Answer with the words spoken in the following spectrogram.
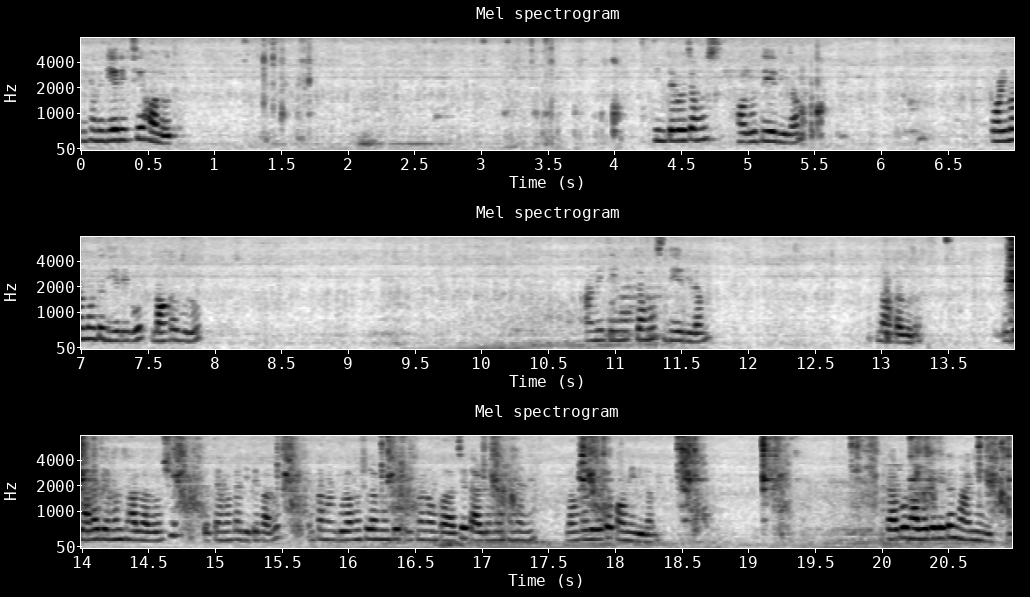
এখানে দিয়ে দিচ্ছি হলুদ। তিন টেবিল চামচ হলুদ দিয়ে দিলাম। পরিমাণ মতো দিয়ে দিব লঙ্কা গুঁড়ো। আমি তিন চামচ দিয়ে দিলাম লঙ্কা গুঁড়ো যারা যেমন ঝাল ভালোবাসে, তো তেমনটা দিতে পারো। কিন্তু আমার গুঁড়া মশলার মধ্যে শুকনো লঙ্কা আছে, তার জন্য এখানে আমি লঙ্কা গুঁড়োটা কমিয়ে দিলাম। তারপর ভালো করে এটা নামিয়ে দিচ্ছি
